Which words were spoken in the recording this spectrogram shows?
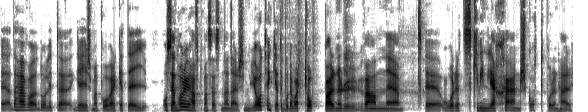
Eh, det här var då lite grejer som har påverkat dig. Och sen har du ju haft massa sådana där som jag tänker att det borde ha varit toppar när du vann eh, eh, årets kvinnliga stjärnskott på den här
